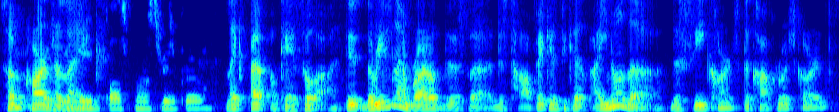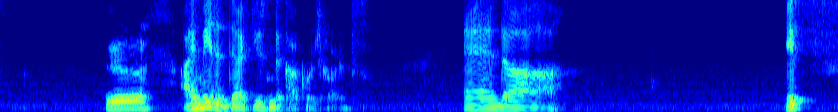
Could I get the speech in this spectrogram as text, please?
Some cards are like boss monsters, bro. like I, okay so uh, the, the reason i brought up this uh, this topic is because I, you know the the c cards the cockroach cards Yeah. i made a deck using the cockroach cards and uh it's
